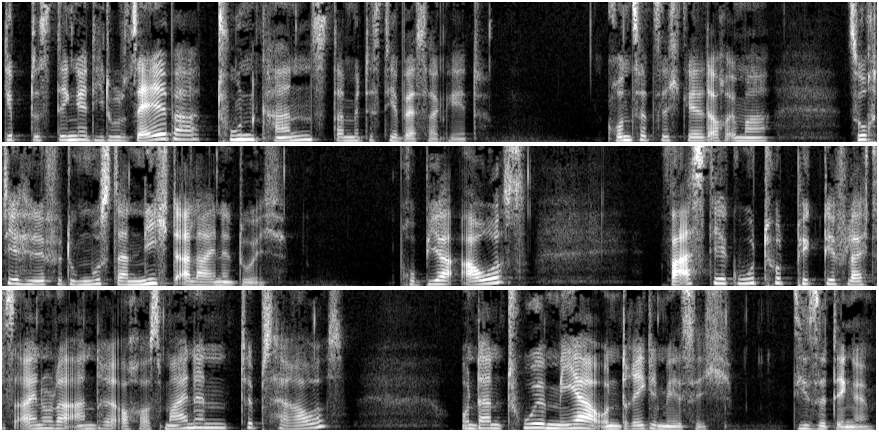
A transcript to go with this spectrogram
gibt es Dinge, die du selber tun kannst, damit es dir besser geht. Grundsätzlich gilt auch immer, such dir Hilfe, du musst da nicht alleine durch. Probier aus, was dir gut tut, pick dir vielleicht das eine oder andere auch aus meinen Tipps heraus und dann tue mehr und regelmäßig diese Dinge,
